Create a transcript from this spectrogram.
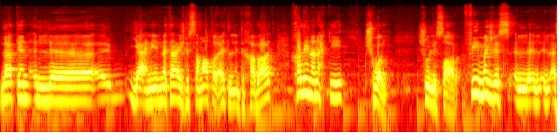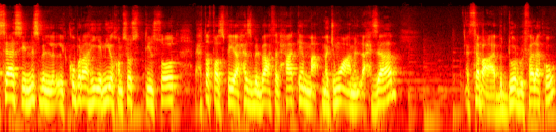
لكن يعني النتائج لسه ما طلعت الانتخابات خلينا نحكي شوي شو اللي صار. في مجلس الأساسي النسبة الكبرى هي 165 صوت احتفظ فيها حزب البعث الحاكم مع مجموعة من الأحزاب. سبعة بتدور بفلكه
